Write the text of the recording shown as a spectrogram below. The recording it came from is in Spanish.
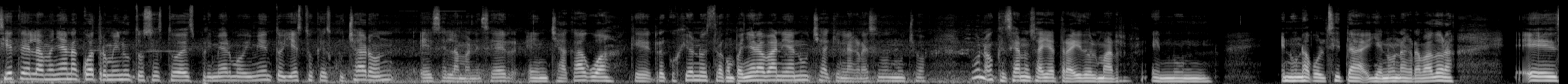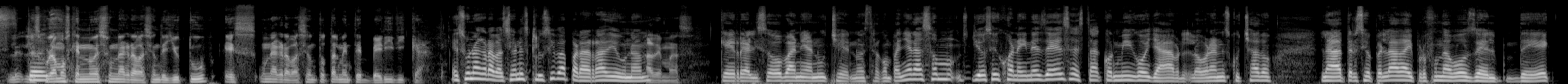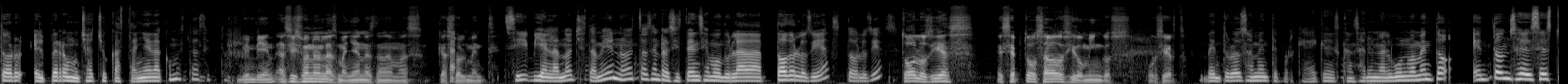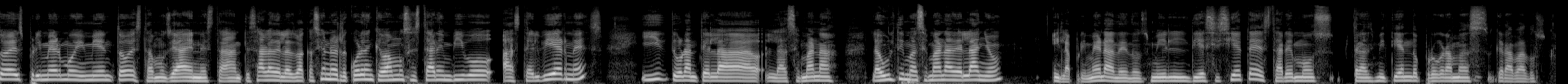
Siete de la mañana, cuatro minutos, esto es primer movimiento y esto que escucharon es el amanecer en Chacagua que recogió nuestra compañera Vania Nucha, a quien le agradecemos mucho, bueno, que sea nos haya traído el mar en, un, en una bolsita y en una grabadora. Esto Les juramos que no es una grabación de YouTube, es una grabación totalmente verídica. Es una grabación exclusiva para Radio UNAM. Además que realizó Vania Nuche, nuestra compañera. Somos, yo soy Juana Inés de esa, está conmigo, ya lo habrán escuchado, la terciopelada y profunda voz del, de Héctor, el perro muchacho Castañeda. ¿Cómo estás, Héctor? Bien, bien. Así suenan las mañanas nada más, casualmente. sí, bien las noches también, ¿no? ¿Estás en resistencia modulada todos los días? ¿Todos los días? Todos los días. Excepto sábados y domingos, por cierto. Venturosamente, porque hay que descansar en algún momento. Entonces, esto es primer movimiento. Estamos ya en esta antesala de las vacaciones. Recuerden que vamos a estar en vivo hasta el viernes y durante la, la semana, la última semana del año y la primera de 2017 estaremos transmitiendo programas grabados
